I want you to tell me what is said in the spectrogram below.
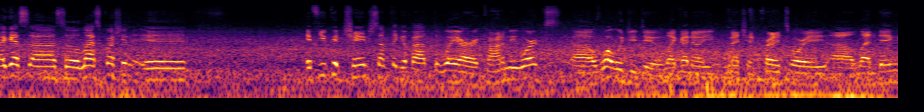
I guess uh, so. Last question: if, if you could change something about the way our economy works, uh, what would you do? Like I know you mentioned predatory uh, lending.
